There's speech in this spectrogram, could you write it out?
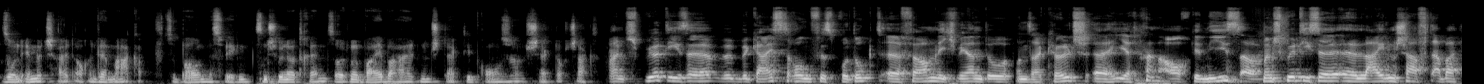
so ein Image halt auch in der Marke aufzubauen. Deswegen ist ein schöner Trend, sollten wir beibehalten, stärkt die Branche, stärkt auch Chucks. Man spürt diese Begeisterung fürs Produkt äh, förmlich, während du unser Kölsch äh, hier dann auch genießt. Man spürt diese äh, Leidenschaft. Aber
